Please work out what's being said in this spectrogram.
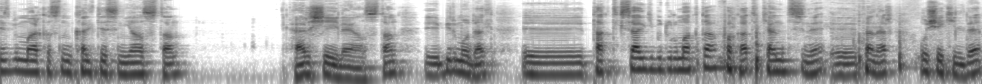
Ezbim markasının kalitesini yansıtan her şeyiyle yansıtan e, bir model. E, taktiksel gibi durmakta fakat kendisini e, Fener o şekilde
